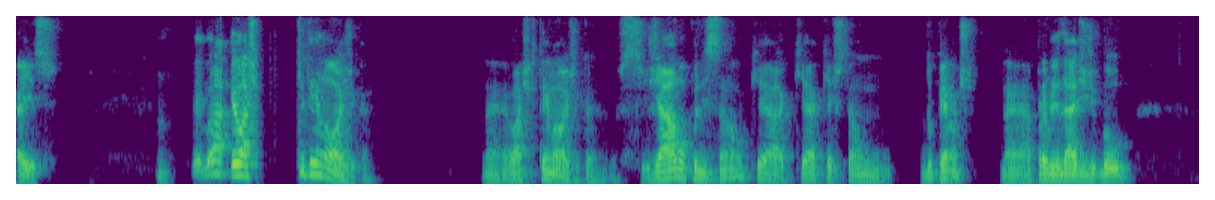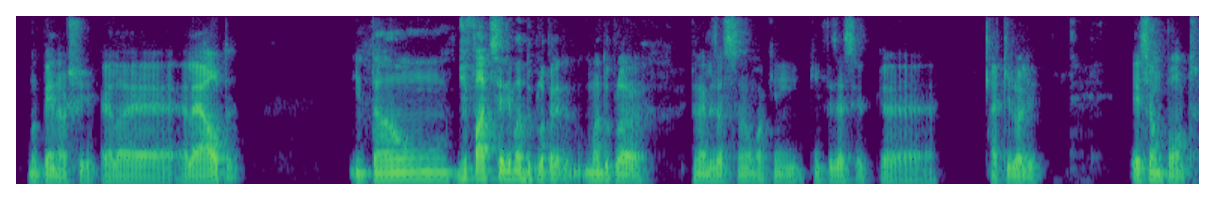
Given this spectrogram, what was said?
é isso. Hum. Eu acho que tem lógica. Né? Eu acho que tem lógica. Já há uma punição, que é a, que é a questão do pênalti. Né? A probabilidade de gol no pênalti ela é, ela é alta. Então, de fato, seria uma dupla, uma dupla penalização a quem, quem fizesse é, aquilo ali. Esse é um ponto.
